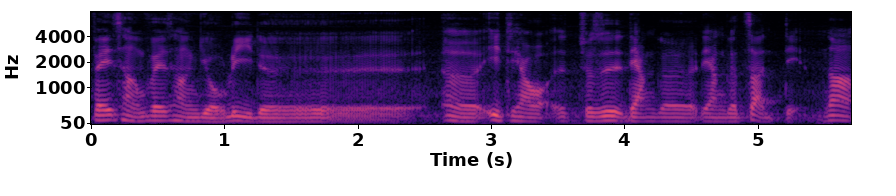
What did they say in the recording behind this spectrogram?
非常非常有利的，呃，一条就是两个两个站点。那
